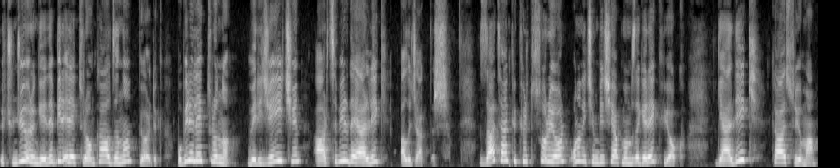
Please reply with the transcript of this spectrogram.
üçüncü yörüngeye de bir elektron kaldığını gördük. Bu bir elektronu vereceği için artı bir değerlik alacaktır. Zaten kükürtü soruyor. Onun için bir şey yapmamıza gerek yok. Geldik kalsiyuma.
